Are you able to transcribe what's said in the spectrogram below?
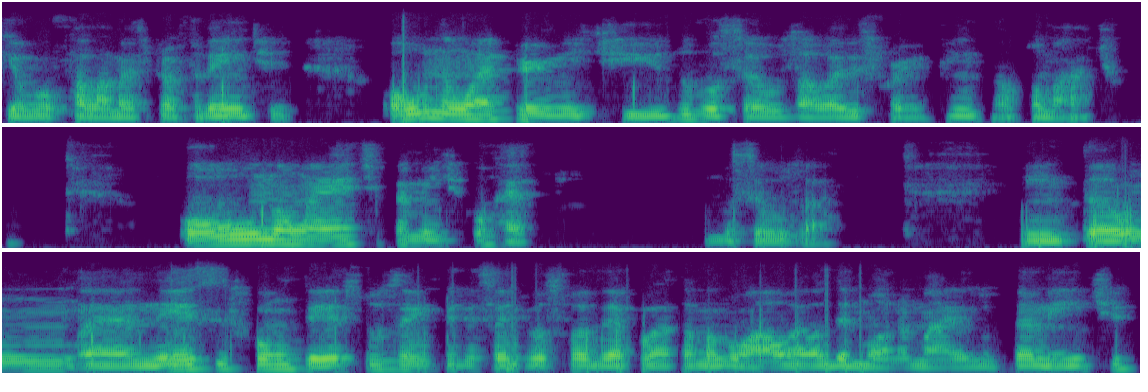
que eu vou falar mais para frente, ou não é permitido você usar o web scraping automático, ou não é eticamente correto você usar. Então, é, nesses contextos, é interessante você fazer a coleta manual, ela demora mais, obviamente,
